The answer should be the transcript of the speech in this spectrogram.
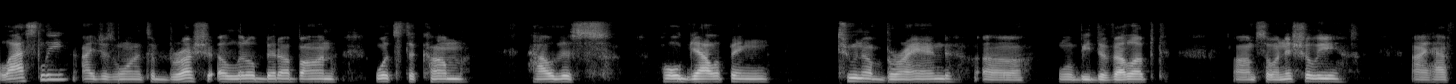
Lastly, I just wanted to brush a little bit up on what's to come, how this whole galloping tuna brand uh, will be developed um, so initially, I have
